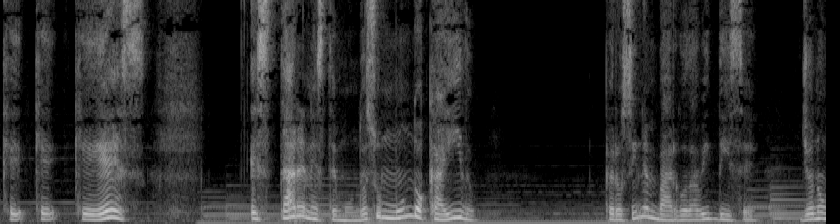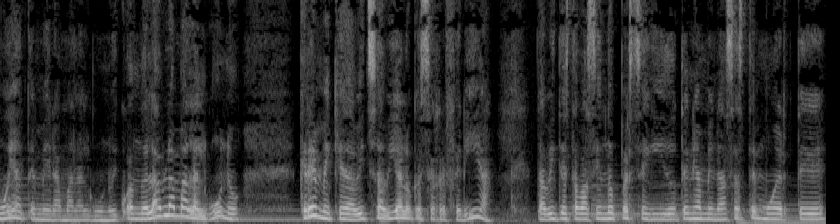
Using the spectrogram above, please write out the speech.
que, que, que es estar en este mundo. Es un mundo caído. Pero sin embargo, David dice, yo no voy a temer a mal alguno. Y cuando él habla mal alguno, créeme que David sabía a lo que se refería. David estaba siendo perseguido, tenía amenazas de muerte,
